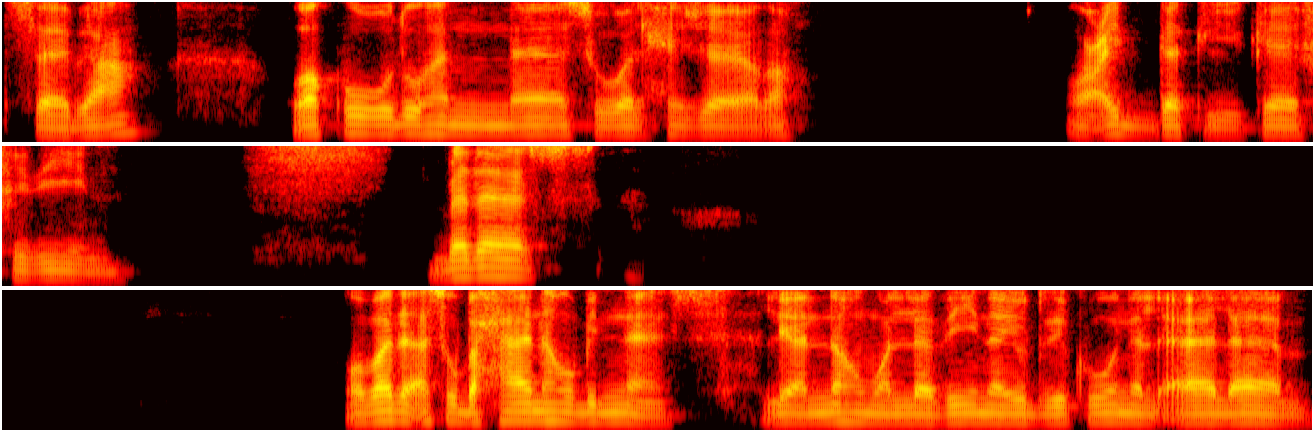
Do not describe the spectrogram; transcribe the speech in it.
السابعة. وقودها الناس والحجارة. أعدت للكافرين بدأ وبدأ سبحانه بالناس لأنهم الذين يدركون الآلام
